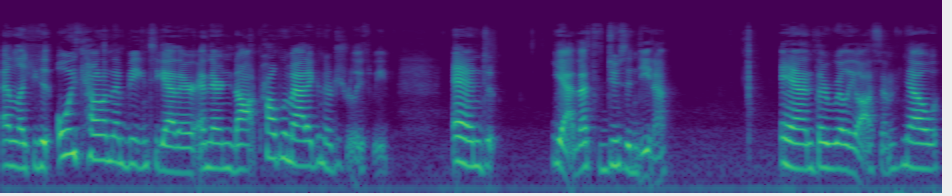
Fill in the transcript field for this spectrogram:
And like you can always count on them being together and they're not problematic and they're just really sweet. And yeah, that's Deuce and Dina and they're really awesome. Now,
